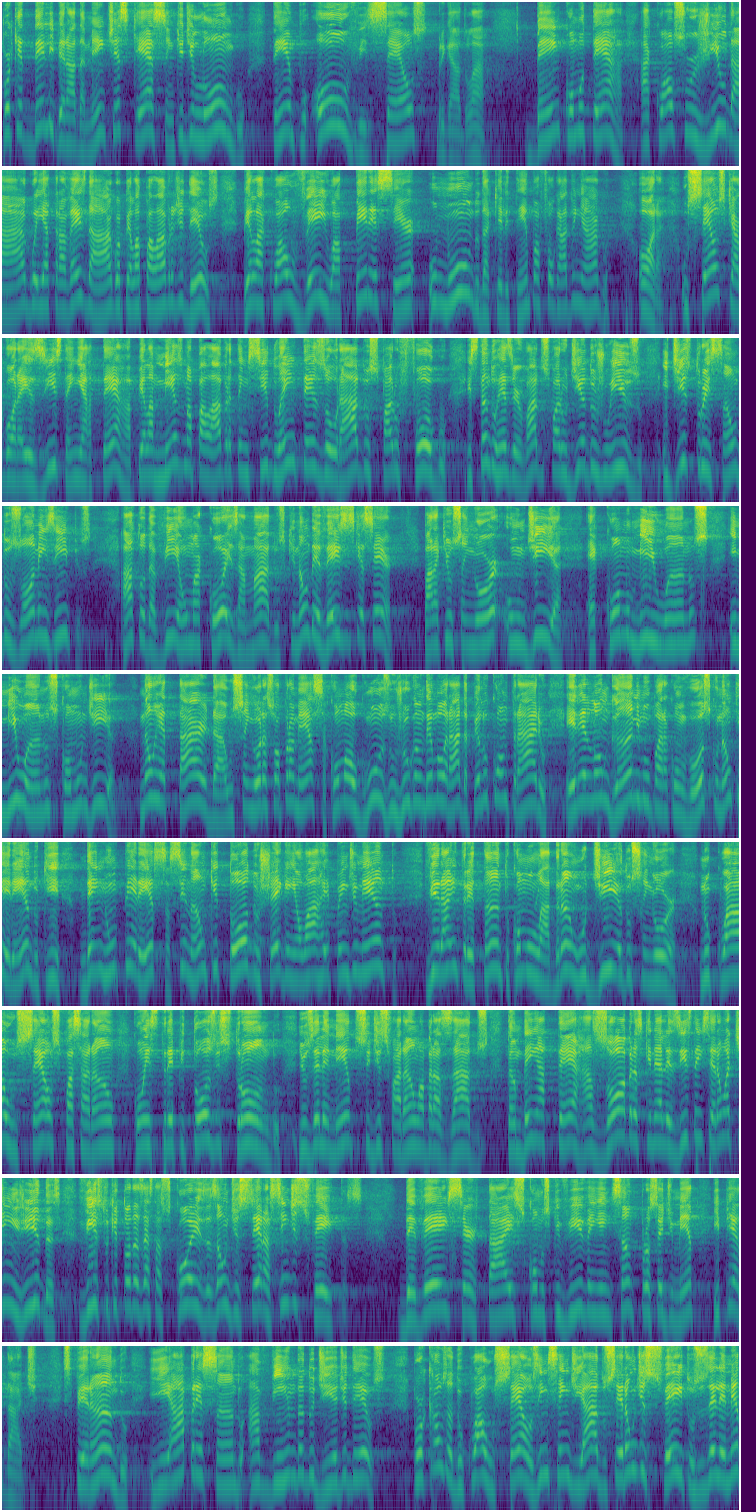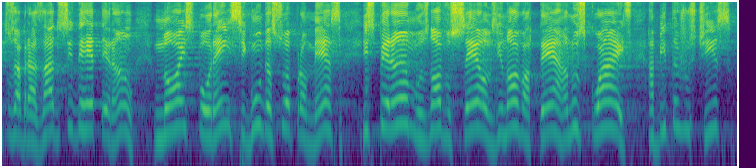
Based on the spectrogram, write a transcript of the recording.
Porque deliberadamente esquecem que de longo tempo houve céus, obrigado lá, bem como terra, a qual surgiu da água e através da água pela palavra de Deus, pela qual veio a perecer o mundo daquele tempo afogado em água. Ora, os céus que agora existem e a terra, pela mesma palavra, têm sido entesourados para o fogo, estando reservados para o dia do juízo e destruição dos homens ímpios. Há, todavia, uma coisa, amados, que não deveis esquecer, para que o Senhor um dia é como mil anos, e mil anos como um dia. não retarda o Senhor a sua promessa, como alguns o julgam demorada, pelo contrário, ele é longânimo para convosco, não querendo que nenhum pereça, senão que todos cheguem ao arrependimento. Virá, entretanto, como um ladrão o dia do Senhor, no qual os céus passarão com estrepitoso estrondo, e os elementos se desfarão abrasados, também a terra, as obras que nela existem serão atingidas, visto que todas estas coisas hão de ser assim desfeitas. Deveis ser tais como os que vivem em santo procedimento e piedade, esperando e apressando a vinda do dia de Deus por causa do qual os céus incendiados serão desfeitos, os elementos abrasados se derreterão. Nós, porém, segundo a sua promessa, esperamos novos céus e nova terra, nos quais habita a justiça.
